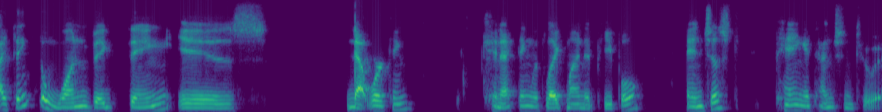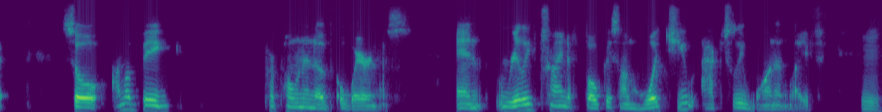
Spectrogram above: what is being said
I think the one big thing is networking, connecting with like minded people, and just paying attention to it. So I'm a big proponent of awareness and really trying to focus on what you actually want in life. Mm.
